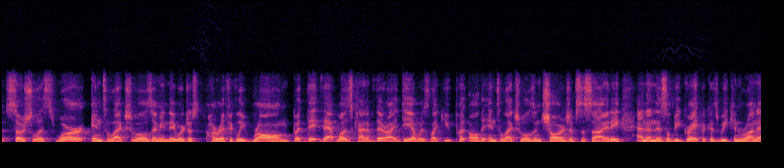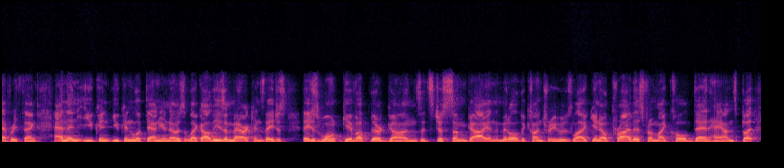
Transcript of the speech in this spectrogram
the socialists were intellectuals. I mean, they were just horrifically wrong, but they, that was kind of their idea. Was like you put all the intellectuals in charge of society, and then this will be great because we can run everything. And then you can you can look down your nose at like, oh, these Americans, they just they just won't give up their guns. It's just some guy in the middle of the country who's like, you know, pry this from my cold dead hands. But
